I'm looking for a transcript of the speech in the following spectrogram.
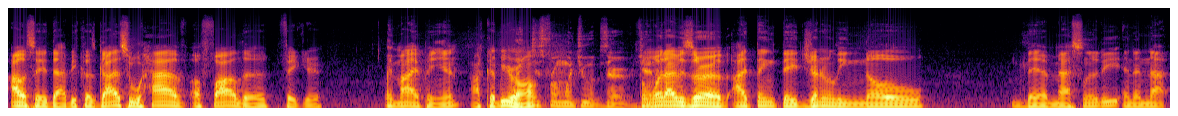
I would say that because guys who have a father figure, in my opinion, I could be wrong. Just from what you observed. From what I generally. observed, I think they generally know their masculinity and they're not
